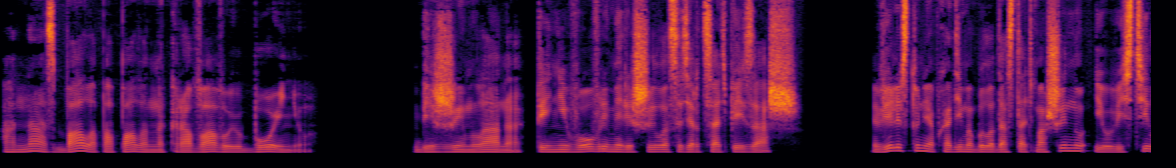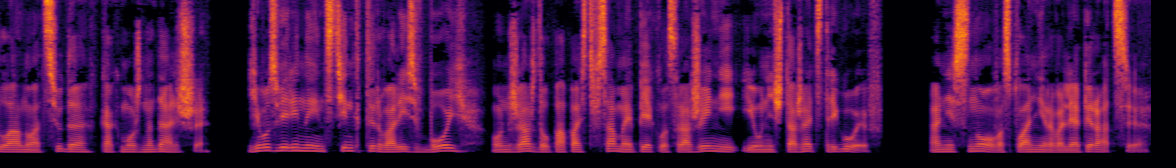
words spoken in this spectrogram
она с бала попала на кровавую бойню. «Бежим, Лана, ты не вовремя решила созерцать пейзаж». Велесту необходимо было достать машину и увести Лану отсюда как можно дальше, его звериные инстинкты рвались в бой, он жаждал попасть в самое пекло сражений и уничтожать стригоев. Они снова спланировали операцию.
